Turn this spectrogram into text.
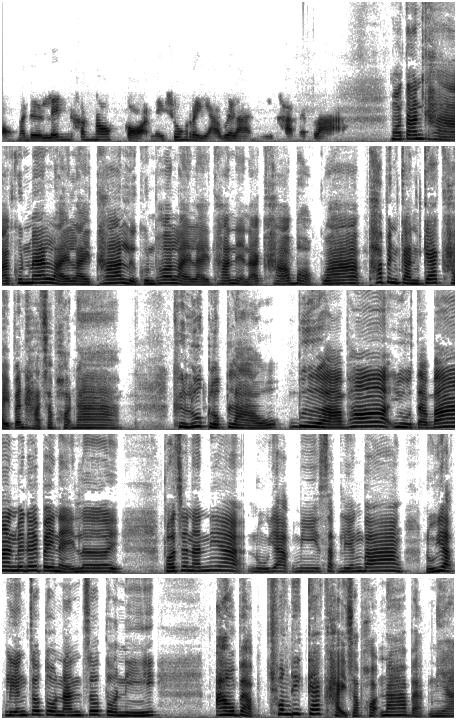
ออกมาเดินเล่นข้างนอกก่อนในช่วงระยะเวลานี้ค่ะแม่ปลา หมอตันขาคุณแม่หลาย ๆ ท่าน หรือคุณพ่อหลาย ๆ ท่านเนี่ยนะคะ บอกว่าถ้าเป็นการแก้ไขปัญหาเฉพาะหน้า คือลูกลบเล้าเบื่อพ่ออยู่แต่บ้านไม่ได้ไปไหนเลย เพราะฉะนั้นเนี่ยหนูอยากมีสัตว์เลี้ยงบ้าง หนูอยากเลี้ยงเจ้าตัวนั้นเจ้าตัวนี้เอาแบบช่วงที่แก้ไขเฉพาะหน้าแบบเนี้ย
